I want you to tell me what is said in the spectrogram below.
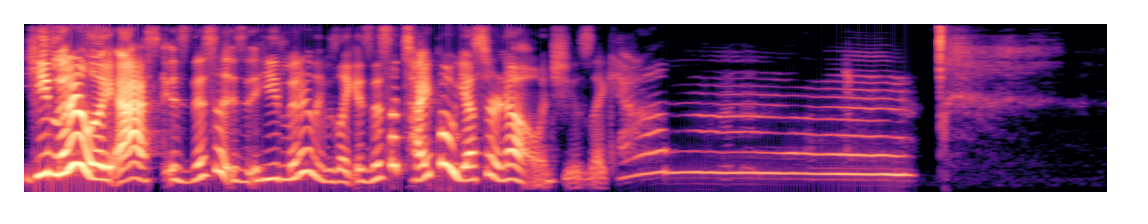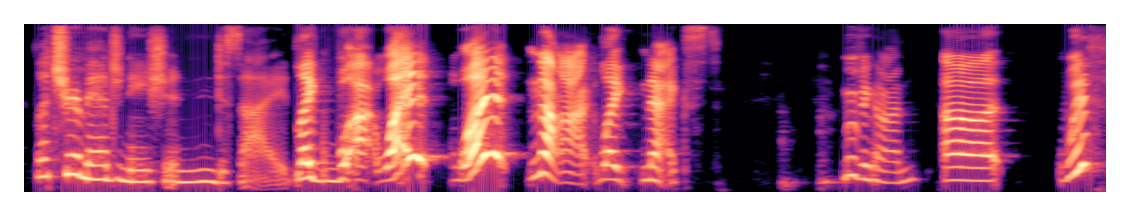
He literally asked, "Is this a?" Is, he literally was like, "Is this a typo? Yes or no?" And she was like, "Um, let your imagination decide. Like wh- what? What? Nah, like next. Moving on. Uh with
